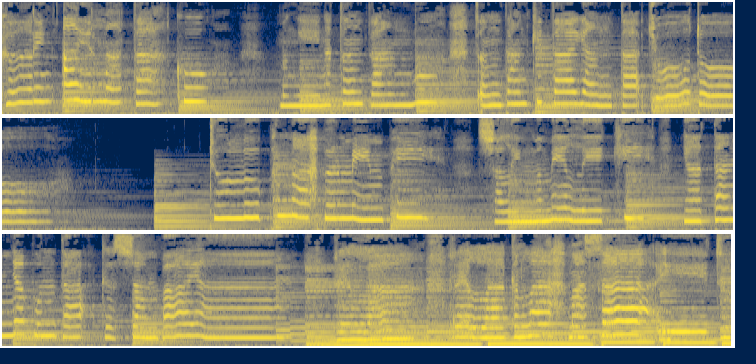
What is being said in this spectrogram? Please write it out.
Kering air mataku Mengingat tentangmu Tentang kita yang tak jodoh Saling memiliki Nyatanya pun tak kesampaian. Rela Relakanlah masa itu.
